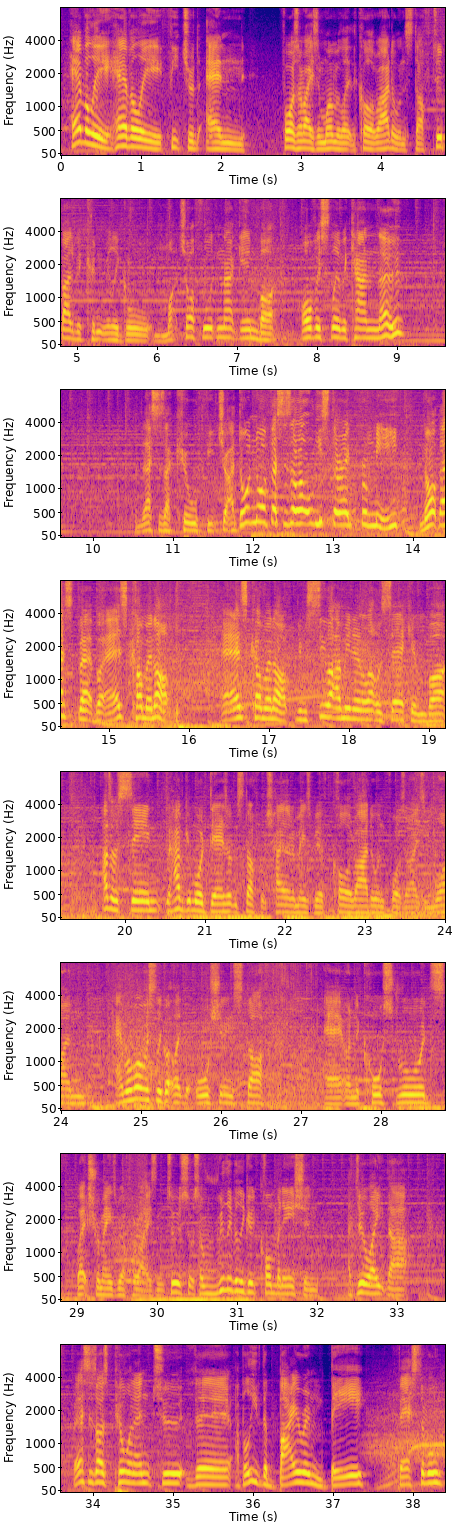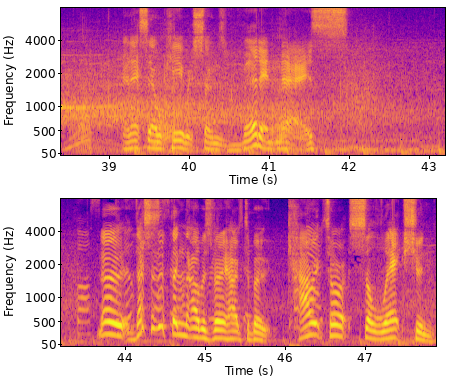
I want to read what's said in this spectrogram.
heavily, heavily featured in Forza Horizon 1 with like the Colorado and stuff. Too bad we couldn't really go much off-road in that game, but obviously we can now. This is a cool feature. I don't know if this is a little Easter egg for me. Not this bit, but it is coming up. It is coming up. You'll see what I mean in a little second, but as I was saying, we have got more desert and stuff, which highly reminds me of Colorado and Forza Horizon 1. And we've obviously got like the ocean and stuff uh, on the coast roads, which reminds me of Horizon 2. So it's a really, really good combination. I do like that. But this is us pulling into the, I believe, the Byron Bay Festival in SLK, which sounds very nice. Now, this is a thing that I was very hyped about. Character selection.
